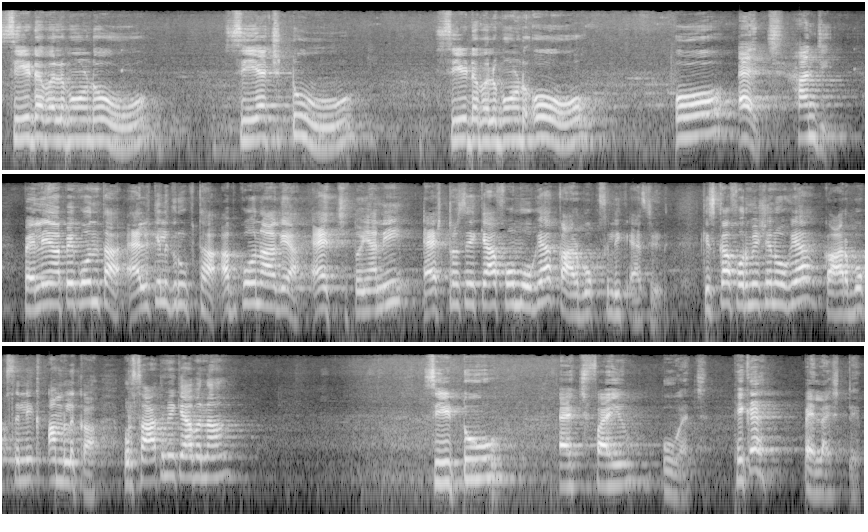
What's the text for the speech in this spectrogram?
C double bond O C H two C double bond O O H हाँ जी. पहले यहाँ पे कौन था? एल्किल ग्रुप था. अब कौन आ गया? एच तो यानी एस्टर से क्या फॉर्म हो गया? कार्बोक्सिलिक एसिड किसका फॉर्मेशन हो गया? कार्बोक्सिलिक अम्ल का. और साथ में क्या बना? C2H5OH ठीक है? पहला स्टेप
